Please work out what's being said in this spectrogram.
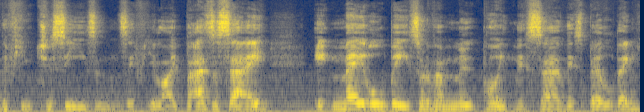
the future seasons, if you like. But as I say, it may all be sort of a moot point. This this building.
